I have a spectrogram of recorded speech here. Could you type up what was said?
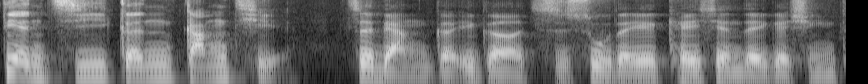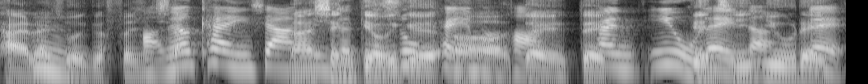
电机跟钢铁这两个一个指数的一个 K 线的一个形态来做一个分享。好，你要看一下那先给我一个呃对对，看一五类的，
